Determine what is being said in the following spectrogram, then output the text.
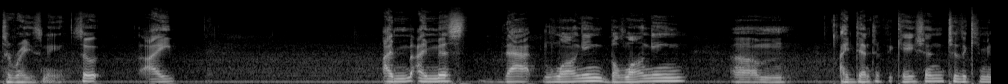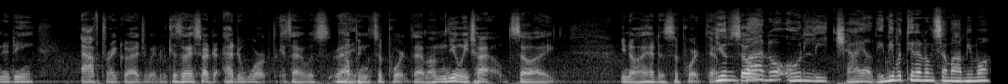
to raise me. So I I, I miss that longing, belonging, um, identification to the community after I graduated because I started I had to work because I was Right. helping support them. I'm the only child, so I, you know, I had to support them. Yun so, pa, no? Only child. Hindi mo tinanong sa mami mo,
